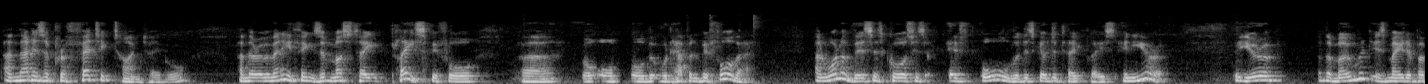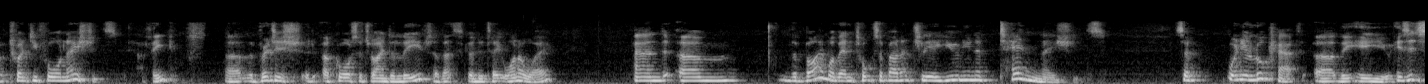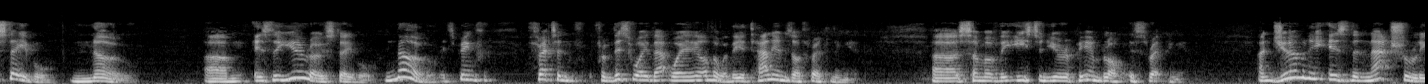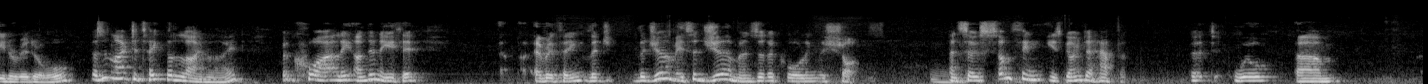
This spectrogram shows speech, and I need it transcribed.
and that is a prophetic timetable. And there are many things that must take place before, uh, or, or, or, that would happen before that. And one of this, of course, is, is all that is going to take place in Europe. That Europe at the moment is made up of 24 nations, I think. Uh, the British, of course, are trying to leave, so that's going to take one away. And um, the Bible then talks about actually a union of 10 nations. So when you look at uh, the EU, is it stable? No. Um, is the euro stable? No. It's being threatened from this way, that way, the other way. The Italians are threatening it. Uh, some of the Eastern European bloc is threatening it. And Germany is the natural leader it all, doesn't like to take the limelight, but quietly underneath it, everything, the, the German, it's the Germans that are calling the shots. Mm. And so something is going to happen that will um,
